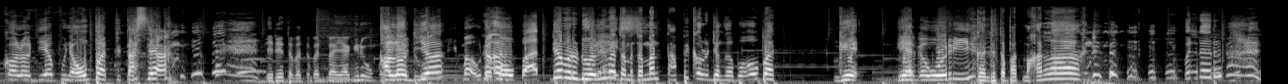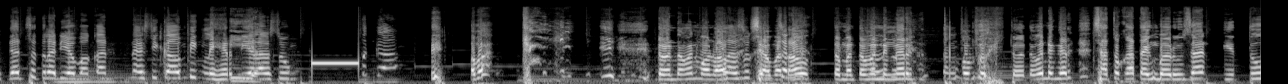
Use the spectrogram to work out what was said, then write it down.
kalau dia punya obat di tasnya. jadi teman-teman bayangin Kalau dia 25 udah Heeh. obat Dia baru 25 Guys. teman-teman, tapi kalau dia nggak bawa obat, G dia agak worry ganti tempat makan lah. bener dan setelah dia makan nasi kambing leher dia Iya. langsung teman-teman mohon maaf. Langsung siapa kenceng. tahu teman-teman dengar teman-teman dengar satu kata yang barusan itu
